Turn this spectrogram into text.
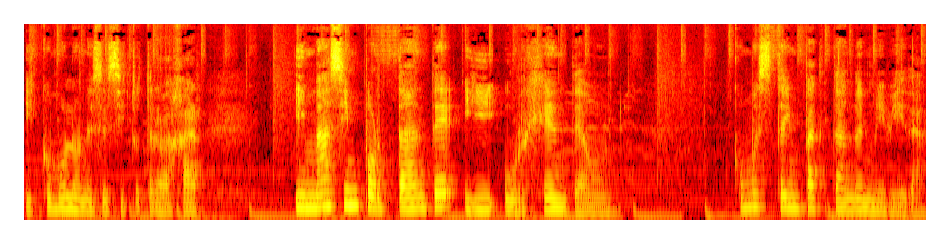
¿Y cómo lo necesito trabajar? Y más importante y urgente aún, ¿cómo está impactando en mi vida?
